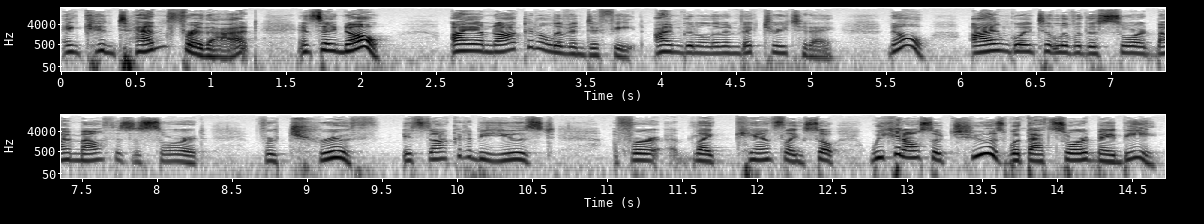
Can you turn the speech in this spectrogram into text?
and contend for that and say, No, I am not going to live in defeat. I'm going to live in victory today. No, I'm going to live with a sword. My mouth is a sword for truth. It's not going to be used for like canceling. So we can also choose what that sword may be.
